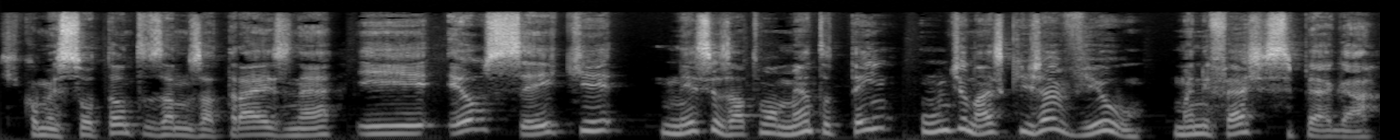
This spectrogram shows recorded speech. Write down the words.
que começou tantos anos atrás, né? E eu sei que nesse exato momento, tem um de nós que já viu. Manifeste-se, PH.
